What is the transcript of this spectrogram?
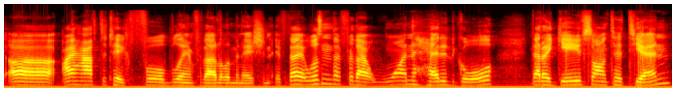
uh, I have to take full blame for that elimination. If that wasn't for that one-headed goal that I gave Saint-Etienne,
